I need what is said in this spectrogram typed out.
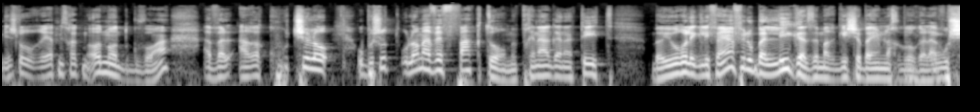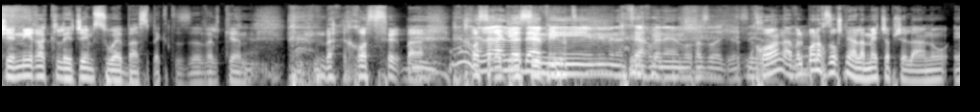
יש לו ראיית משחק מאוד מאוד גבוהה, אבל הרכות שלו, הוא פשוט, הוא לא מהווה פקטור מבחינה הגנתית. ביורוליג, לפעמים אפילו בליגה זה מרגיש שבאים לחגוג עליו. הוא שני רק לג'יימס ווב באספקט הזה, אבל כן. בחוסר, אני בחוסר לא- אני לא יודע אגרסיביות. מי מנצח ביניהם בחוסר אגרסיביות. נכון, אבל בוא נחזור שנייה ל matchup שלנו. אה,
